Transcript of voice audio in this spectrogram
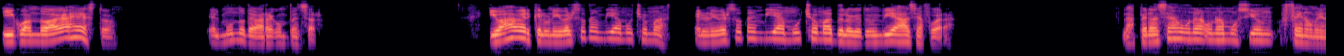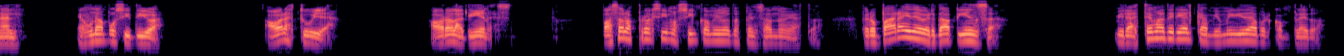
Y cuando hagas esto, el mundo te va a recompensar. Y vas a ver que el universo te envía mucho más. El universo te envía mucho más de lo que tú envías hacia afuera. La esperanza es una, una emoción fenomenal. Es una positiva. Ahora es tuya. Ahora la tienes. Pasa los próximos cinco minutos pensando en esto. Pero para y de verdad piensa. Mira, este material cambió mi vida por completo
